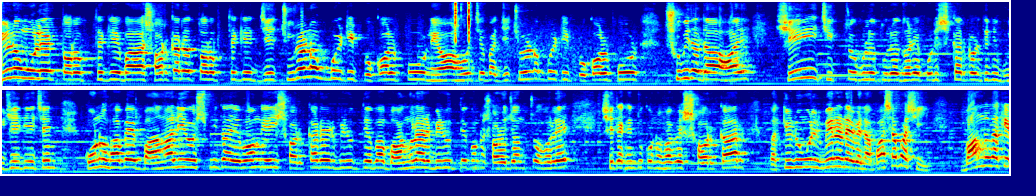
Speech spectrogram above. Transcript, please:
তৃণমূলের তরফ থেকে বা সরকারের তরফ থেকে যে চুরানব্বইটি প্রকল্প নেওয়া হয়েছে বা যে চুরানব্বইটি প্রকল্পর সুবিধা দেওয়া হয়, সেই চিত্রগুলো তুলে ধরে পরিষ্কার করে তিনি বুঝিয়ে দিয়েছেন। কোনোভাবে বাঙালি অস্মিতা এবং এই সরকারের বিরুদ্ধে বা বাংলার বিরুদ্ধে কোনো ষড়যন্ত্র হলে সেটা কিন্তু কোনোভাবে সরকার বা তৃণমূল মেনে নেবে না। পাশাপাশি বাংলাকে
